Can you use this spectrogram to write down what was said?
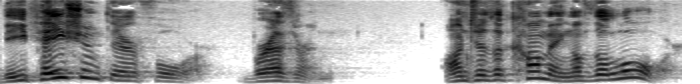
Be patient, therefore, brethren, unto the coming of the Lord.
